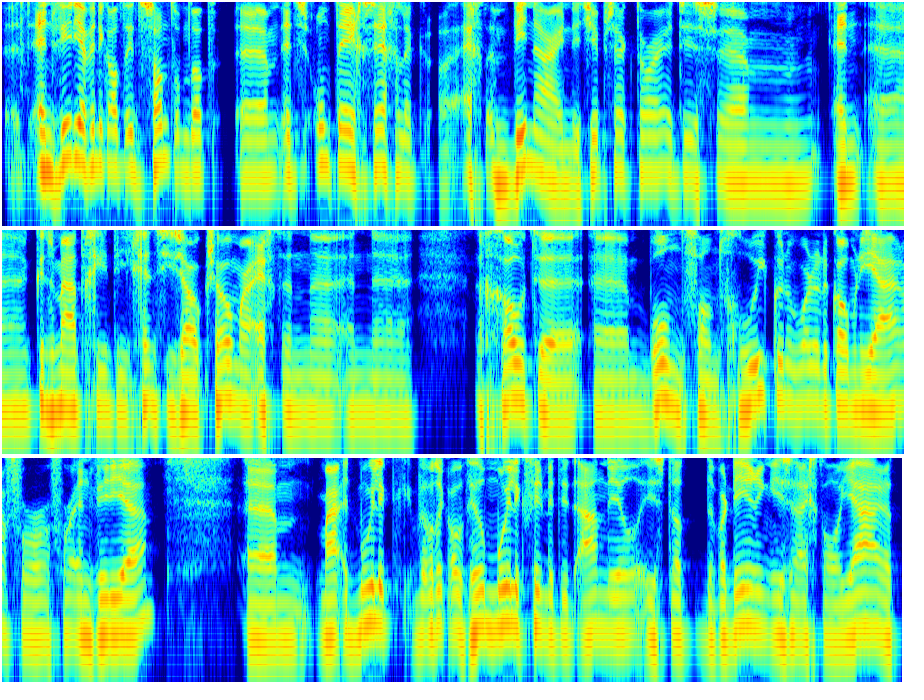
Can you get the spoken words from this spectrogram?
het Nvidia vind ik altijd interessant, omdat ehm, het is ontegenzeggelijk echt een winnaar in de chipsector. Het is ehm, en eh, kunstmatige intelligentie zou ook zomaar echt een, eh, een, een grote eh, bron van groei kunnen worden de komende jaren voor, voor Nvidia. Ehm, maar het moeilijk, wat ik altijd heel moeilijk vind met dit aandeel, is dat de waardering is echt al jaren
